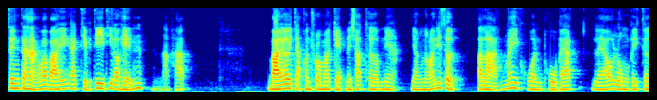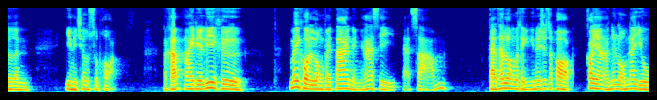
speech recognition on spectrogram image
ซึ่งถ้าหากว่า buying activity ที่เราเห็นนะครับ buyer จาก control market ใน short term เนี่ย อย่างน้อยที่สุดตลาดไม่ควร pull back แล้วลงไปเกิน initial support นะครับ ideally คือไม่ควรลงไปใต้ 15483 แต่ถ้าลงมาถึง initial support ก็ยังอนุโลมได้อยู่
